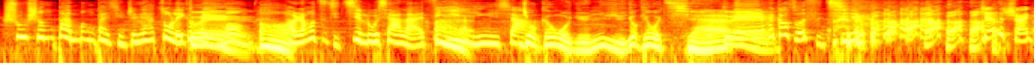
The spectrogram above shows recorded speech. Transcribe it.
书生半梦半醒之间，他做了一个美梦，好，然后自己记录下来，自己意淫一下。又跟我云雨，又给我钱，对哎还告诉我死期，真的 thank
